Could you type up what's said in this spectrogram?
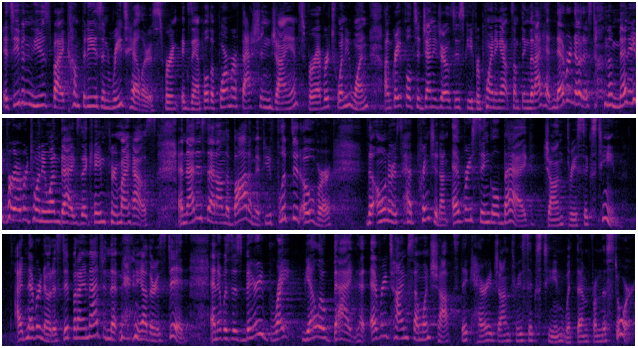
It's even used by companies and retailers. For example the former fashion giant forever 21 i'm grateful to jenny jaroszewski for pointing out something that i had never noticed on the many forever 21 bags that came through my house. And that is that on the bottom if you flipped it over the owners had printed on every single bag john 316 I'd never noticed it, but I imagine that many others did. And it was this very bright yellow bag that every time someone shopped, they carried John 3:16 with them from the store.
